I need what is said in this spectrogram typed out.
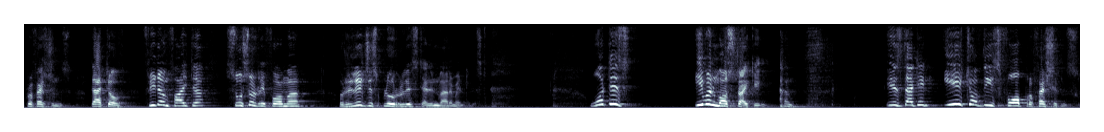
professions that of freedom fighter, social reformer, religious pluralist, and environmentalist. What is even more striking is that in each of these four professions,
